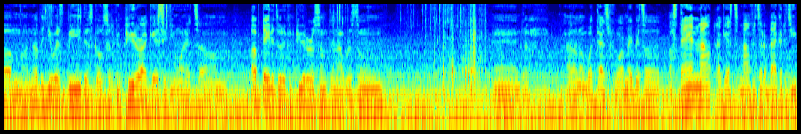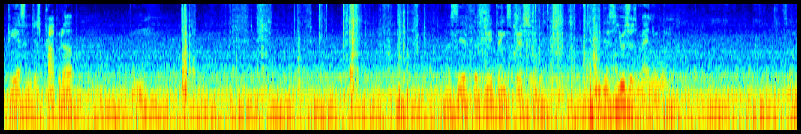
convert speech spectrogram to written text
um, another USB. This goes to the computer, I guess, if you wanted to um, update it to the computer or something, I would assume. And uh, I don't know what that's for. Maybe it's a, a, stand mount, I guess, to mount it to the back of the GPS and just prop it up. Let's see if there's anything special in this user's manual. So,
